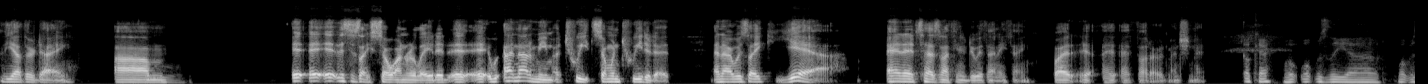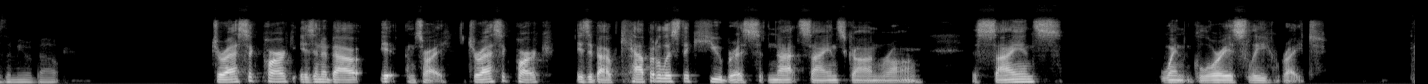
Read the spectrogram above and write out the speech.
the other day. Um, it, it, this is like so unrelated. It, it, uh, not a meme, a tweet. Someone tweeted it, and I was like, "Yeah," and it has nothing to do with anything, but it, I, I thought I would mention it. Okay, what, what was the uh, what was the meme about? Jurassic Park isn't about it. I'm sorry. Jurassic Park is about capitalistic hubris, not science gone wrong. The science went gloriously right.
